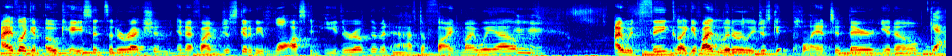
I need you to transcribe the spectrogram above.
I have like an okay sense of direction, and if I'm just gonna be lost in either of them and have to find my way out, Mm-hmm. I would think like if I literally just get planted there, you know, Yeah.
